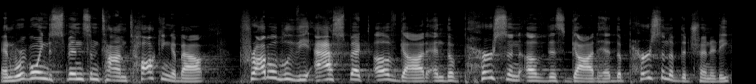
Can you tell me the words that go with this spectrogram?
And we're going to spend some time talking about probably the aspect of God and the person of this Godhead, the person of the Trinity,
